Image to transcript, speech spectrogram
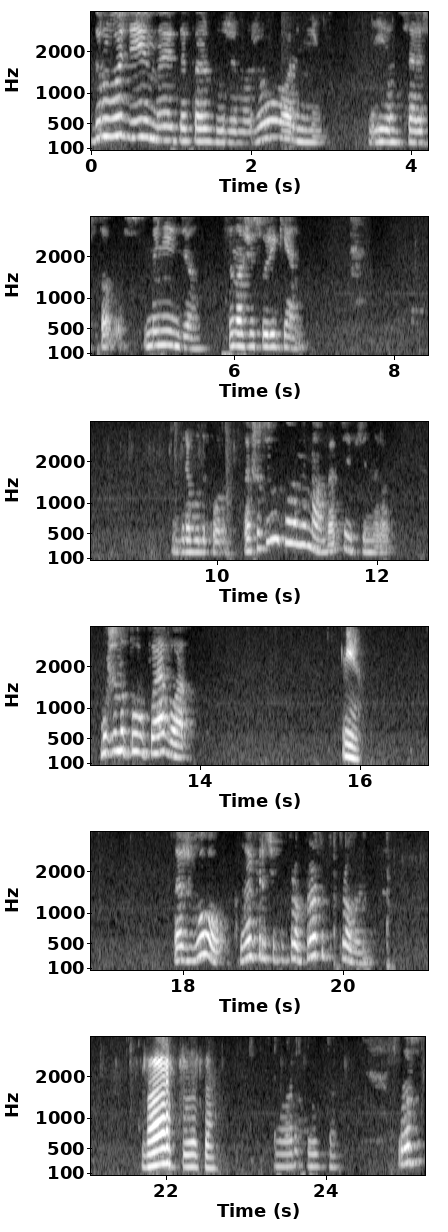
Друзі, ми тепер дуже мажорні. І вам все сподобалось. Ми ніндзя. Це наші сурікен. Треба буде пору. Так що ти нікого нема, да, цей всі народ? Може на ПВП вар? Ні. Та ж го. Давай, коротше, попробуй. Просто попробуємо. Вар ПВП. Вар ПВП. Просто,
